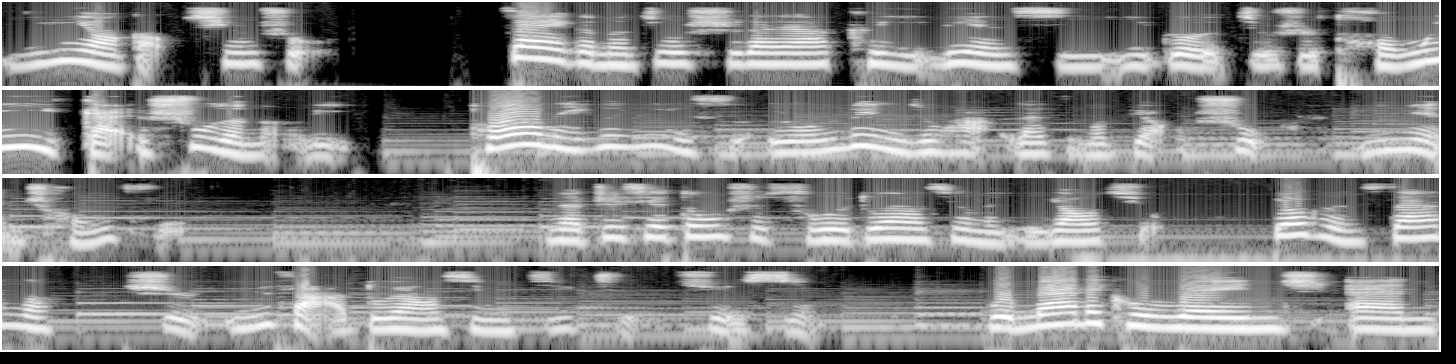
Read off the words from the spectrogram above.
一定要搞清楚。再一个呢，就是大家可以练习一个就是同义改述的能力。同样的一个意思，用另一句话来怎么表述，以免重复。那这些都是词汇多样性的一个要求。标准三呢是语法多样性及准确性，grammatical range and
